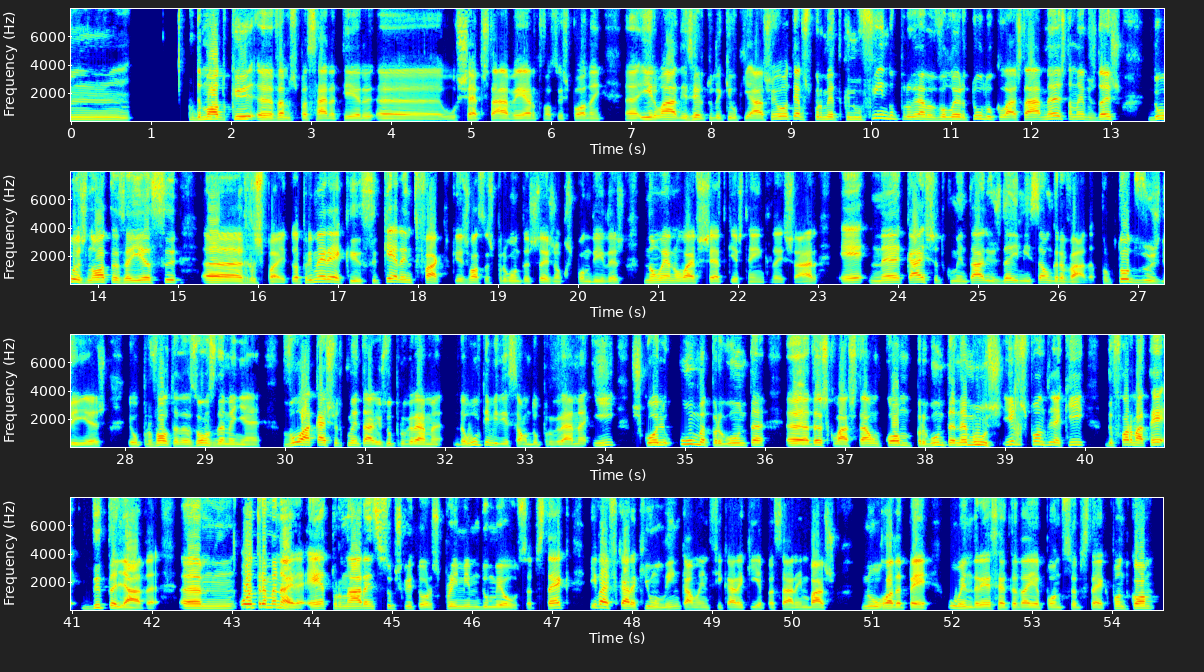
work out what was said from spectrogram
Um, de modo que uh, vamos passar a ter, uh, o chat está aberto, vocês podem uh, ir lá dizer tudo aquilo que acham. Eu até vos prometo que no fim do programa vou ler tudo o que lá está, mas também vos deixo duas notas a esse uh, respeito. A primeira é que, se querem de facto que as vossas perguntas sejam respondidas, não é no live chat que as têm que deixar, é na caixa de comentários da emissão gravada. Porque todos os dias, eu por volta das 11 da manhã, vou à caixa de comentários do programa, da última edição do programa, e escolho uma pergunta uh, das que lá estão como pergunta na MUS. E respondo-lhe aqui de forma até detalhada. Um, outra maneira é tornarem-se subscritores premium do meu Substack e vai ficar aqui um link, além de ficar aqui a passar em baixo no rodapé o endereço é tadeia.substack.com uh,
